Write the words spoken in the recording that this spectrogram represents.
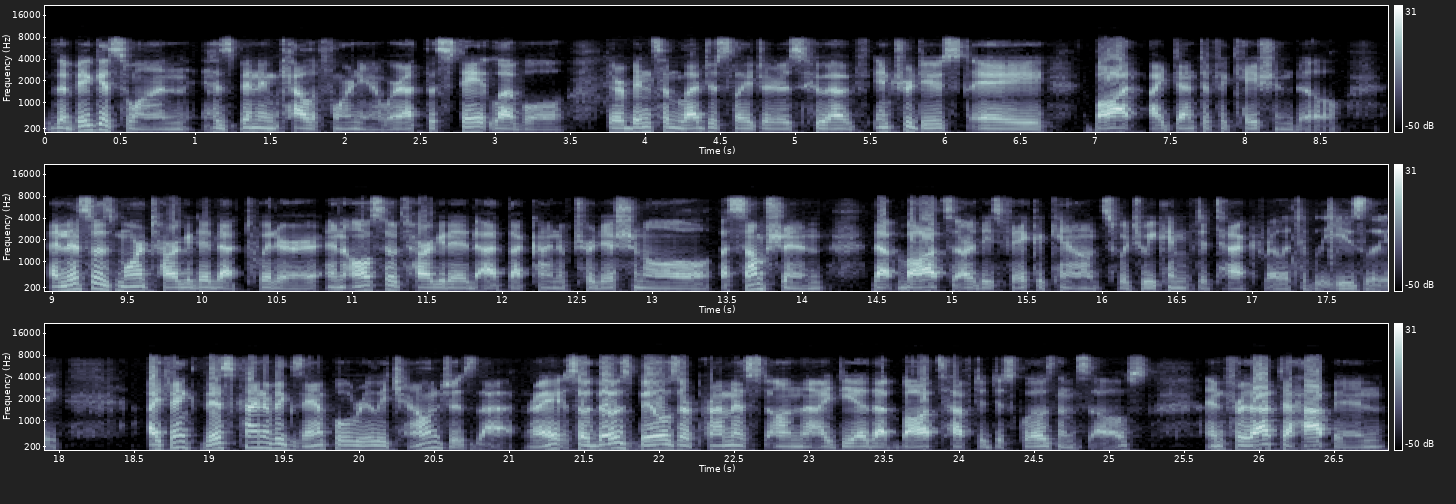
the biggest one, has been in California, where at the state level, there have been some legislators who have introduced a bot identification bill. And this was more targeted at Twitter and also targeted at that kind of traditional assumption that bots are these fake accounts, which we can detect relatively easily. I think this kind of example really challenges that, right? So those bills are premised on the idea that bots have to disclose themselves. And for that to happen,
